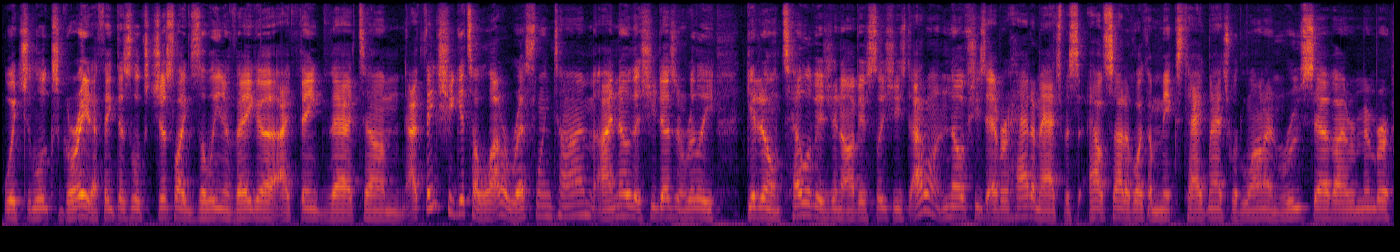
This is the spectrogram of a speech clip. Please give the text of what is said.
which looks great. I think this looks just like Zelina Vega. I think that um, I think she gets a lot of wrestling time. I know that she doesn't really get it on television. Obviously, she's I don't know if she's ever had a match, but outside of like a mixed tag match with Lana and Rusev, I remember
